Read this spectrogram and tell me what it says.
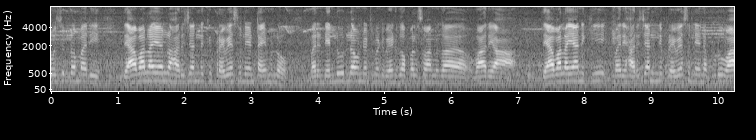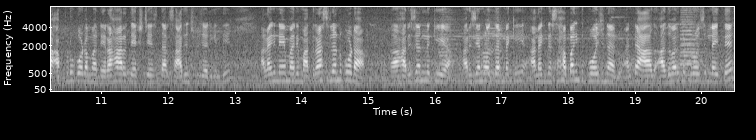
రోజుల్లో మరి దేవాలయాల్లో హరిజనులకి ప్రవేశం లేని టైంలో మరి నెల్లూరులో ఉన్నటువంటి వేణుగోపాల స్వామి వారి దేవాలయానికి మరి హరిజనుల్ని ప్రవేశం లేనప్పుడు అప్పుడు కూడా మరి నిరాహార దీక్ష చేసి దాన్ని సాధించడం జరిగింది. అలాగనే మరి మద్రాసులను కూడా హరిజనులకి హరిజనోద్ధరణకి అలాగే సహభంగిత భోజనాలు. అంటే అదివరకటి అదివరకు రోజుల్లో అయితే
